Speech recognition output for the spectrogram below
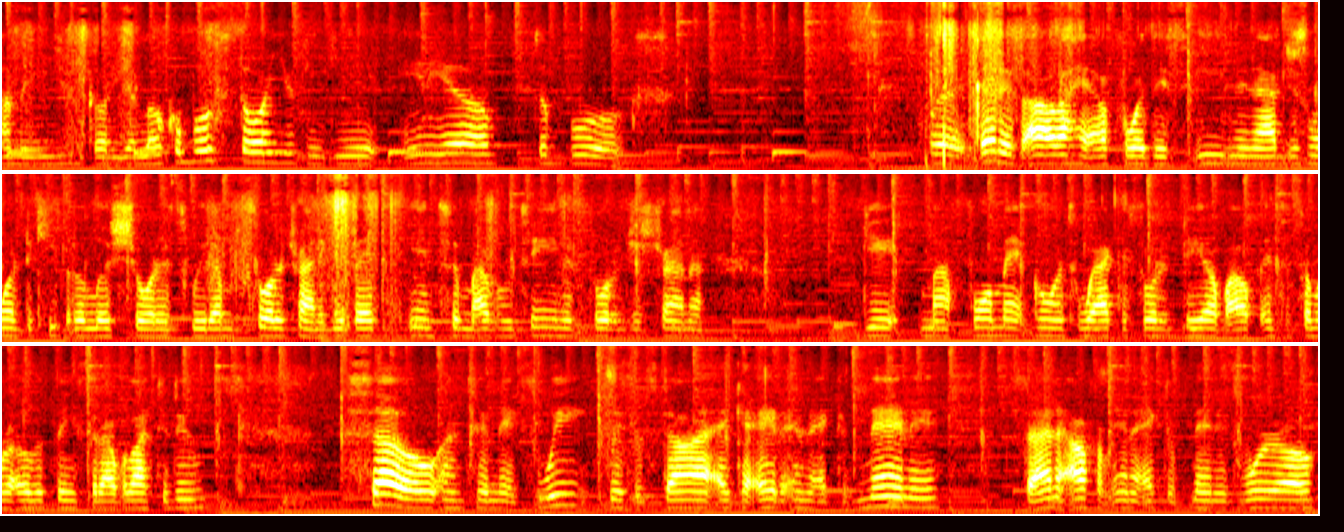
I mean, you can go to your local bookstore and you can get any of the books. But that is all I have for this evening. I just wanted to keep it a little short and sweet. I'm sort of trying to get back into my routine and sort of just trying to get my format going to where I can sort of delve off into some of the other things that I would like to do. So until next week, this is Don, aka the Interactive Nanny signing out from Interactive Nanny's World.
